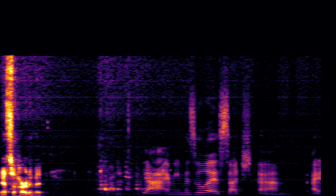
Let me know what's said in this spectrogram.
that's the heart of it missoula is such um, i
